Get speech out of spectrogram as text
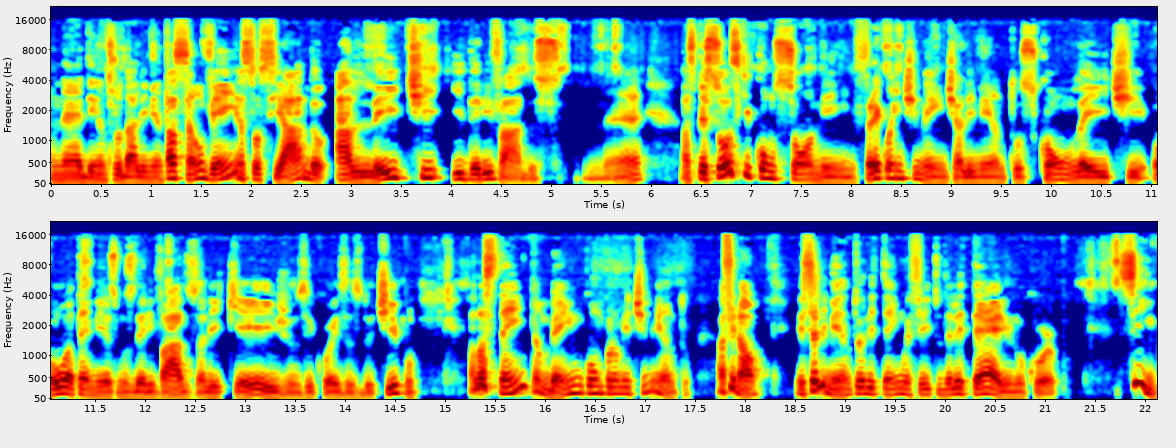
né, dentro da alimentação vem associado a leite e derivados. Né? As pessoas que consomem frequentemente alimentos com leite ou até mesmo os derivados ali, queijos e coisas do tipo, elas têm também um comprometimento. Afinal, esse alimento ele tem um efeito deletério no corpo. Sim,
